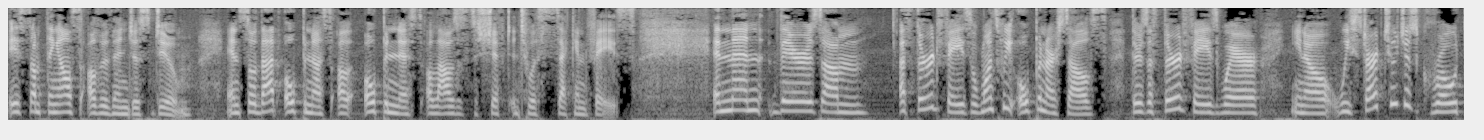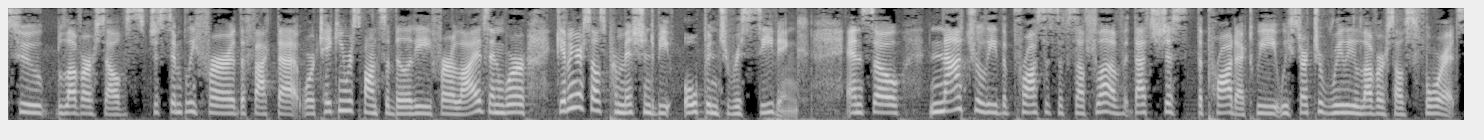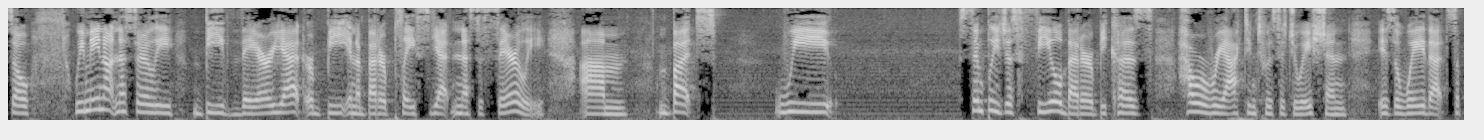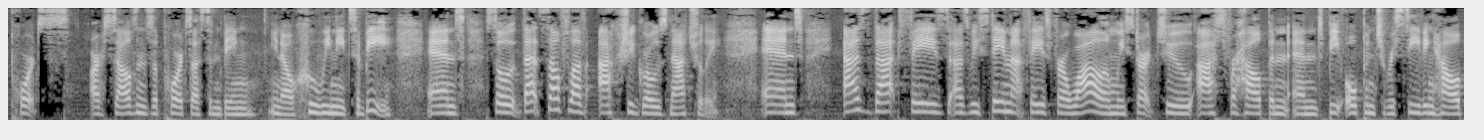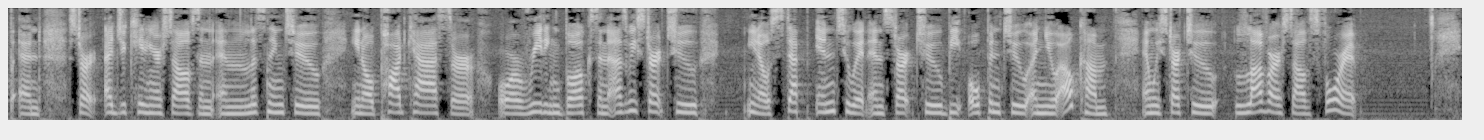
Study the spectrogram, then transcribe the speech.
is something else other than just doom. And so that openness uh, openness allows us to shift into a second phase And then there's um, a third phase. Once we open ourselves, there's a third phase where, you know, we start to just grow to love ourselves just simply for the fact that we're taking responsibility for our lives and we're giving ourselves permission to be open to receiving. And so naturally the process of self-love, that's just the product. We, we start to really love ourselves for it. So we may not necessarily be there yet or be in a better place yet necessarily. Um, but we simply just feel better because how we're reacting to a situation is a way that supports ourselves and supports us in being, you know, who we need to be. And so that self love actually grows naturally. And as that phase, as we stay in that phase for a while and we start to ask for help and, and be open to receiving help and start educating ourselves and, and listening to, you know, podcasts or, or reading books. And as we start to you know, step into it and start to be open to a new outcome and we start to love ourselves for it,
